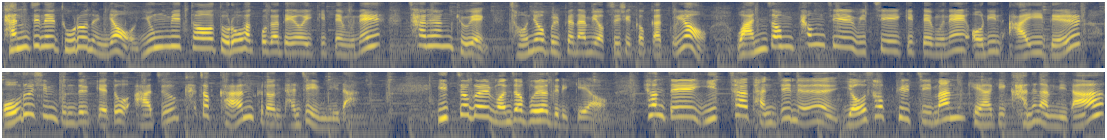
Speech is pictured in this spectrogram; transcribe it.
단지 내 도로는요 6m 도로 확보가 되어 있기 때문에 차량 교행 전혀 불편함이 없으실 것 같고요 완전 평지에 위치해 있기 때문에 어린 아이들 어르신 분들께도 아주 쾌적한 그런 단지입니다 이쪽을 먼저 보여드릴게요. 현재 2차 단지는 여섯 필지만 계약이 가능합니다.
